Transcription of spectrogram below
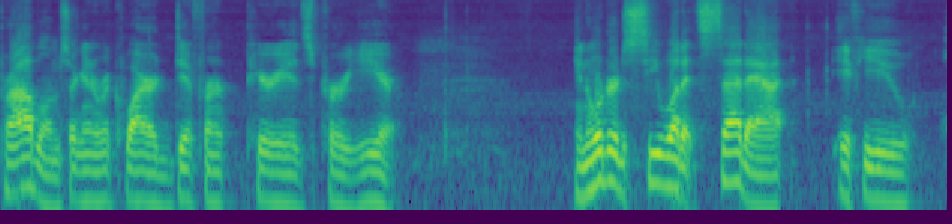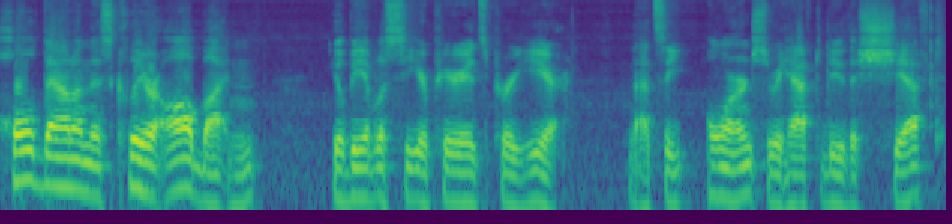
problems are going to require different periods per year. In order to see what it's set at, if you hold down on this clear all button, you'll be able to see your periods per year. That's the orange, so we have to do the shift,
